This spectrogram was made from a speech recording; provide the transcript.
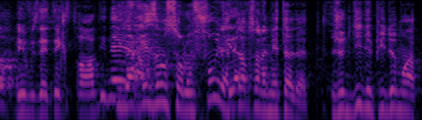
extra- mais vous êtes extraordinaire. Il a raison sur le fond, il a Il a- tort sur la méthode. Je le dis depuis deux mois.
